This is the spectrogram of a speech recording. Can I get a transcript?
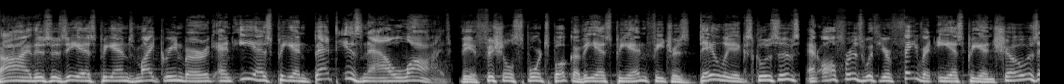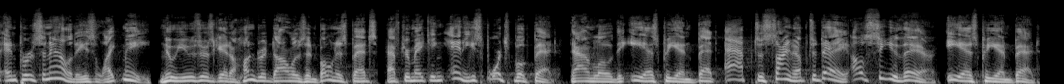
Hi, this is ESPN's Mike Greenberg, and ESPN Bet is now live. The official sports book of ESPN features daily exclusives and offers with your favorite ESPN shows and personalities like me. New users get $100 in bonus bets after making any sportsbook bet. Download the ESPN Bet app to sign up today. I'll see you there. ESPN Bet.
